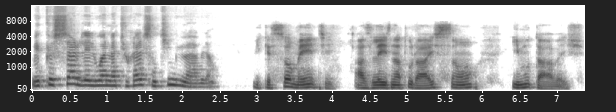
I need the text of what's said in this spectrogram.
mais que seules les lois naturelles sont immuables. e que somente as leis naturais são imutáveis.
